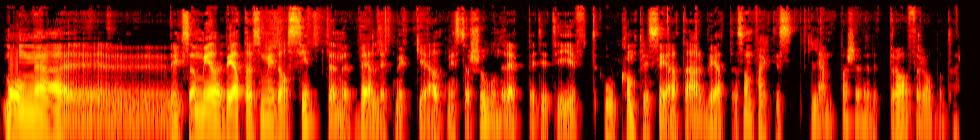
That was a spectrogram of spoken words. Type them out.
många eh, liksom medarbetare som idag sitter med väldigt mycket administration, repetitivt, okomplicerat arbete som faktiskt lämpar sig väldigt bra för robotar.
